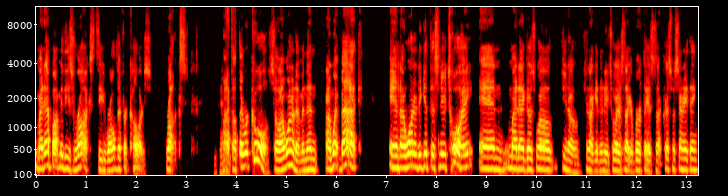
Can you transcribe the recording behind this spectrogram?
my dad bought me these rocks. They were all different colors, rocks. Okay. I thought they were cool, so I wanted them. And then I went back and I wanted to get this new toy. And my dad goes, Well, you know, you're not getting a new toy. It's not your birthday. It's not Christmas or anything.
